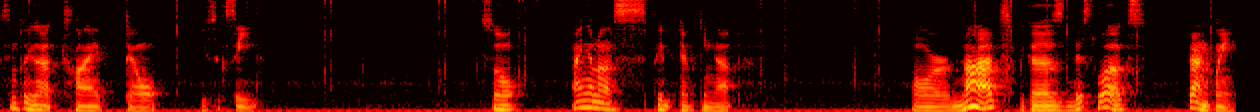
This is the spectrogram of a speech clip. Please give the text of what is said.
simply gotta try till you succeed. So I'm gonna speed everything up. Or not because this works apparently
